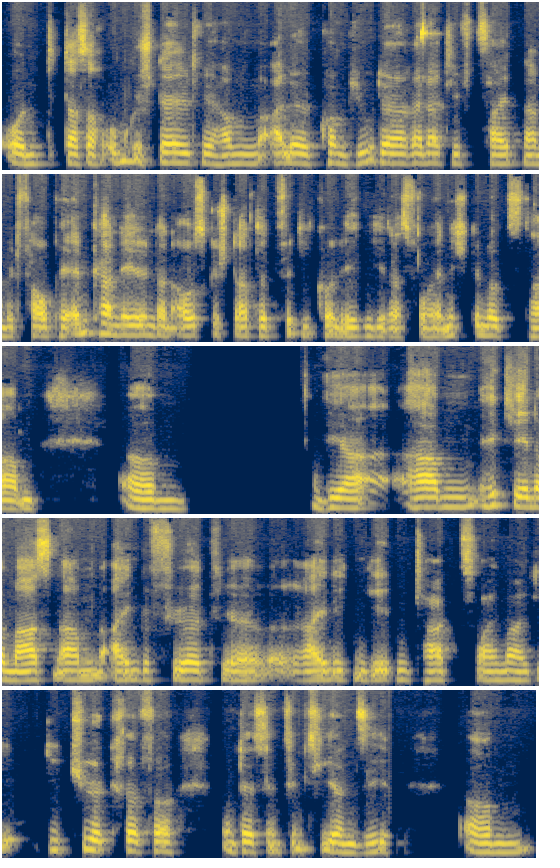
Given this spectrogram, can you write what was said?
Und das auch umgestellt. Wir haben alle Computer relativ zeitnah mit VPN-Kanälen dann ausgestattet für die Kollegen, die das vorher nicht genutzt haben. Ähm, wir haben Hygienemaßnahmen eingeführt. Wir reinigen jeden Tag zweimal die, die Türgriffe und desinfizieren sie. Ähm,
